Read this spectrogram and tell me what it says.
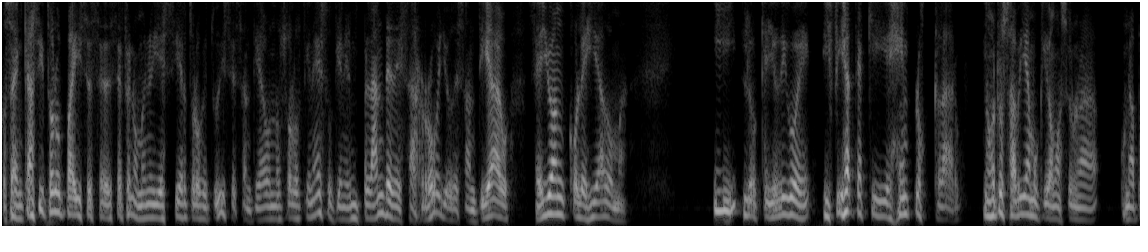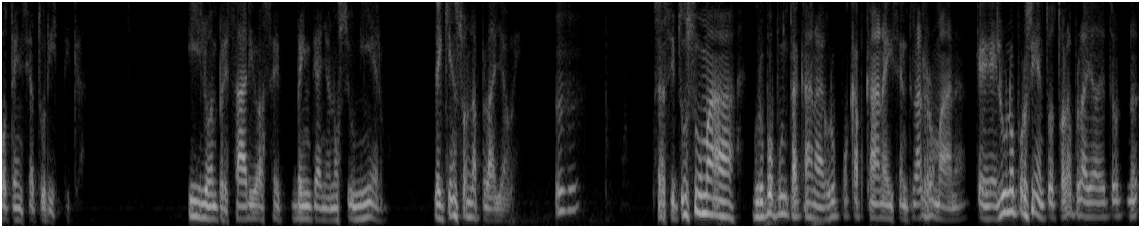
o sea, en casi todos los países se da ese fenómeno y es cierto lo que tú dices. Santiago no solo tiene eso, tiene un plan de desarrollo de Santiago. O sea, ellos han colegiado más. Y lo que yo digo es, y fíjate aquí, ejemplos claros. Nosotros sabíamos que íbamos a ser una, una potencia turística. Y los empresarios hace 20 años no se unieron. ¿De quién son las playas hoy? O sea, si tú sumas Grupo Punta Cana, Grupo Capcana y Central Romana, que el 1% de toda la playa, de to- no,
